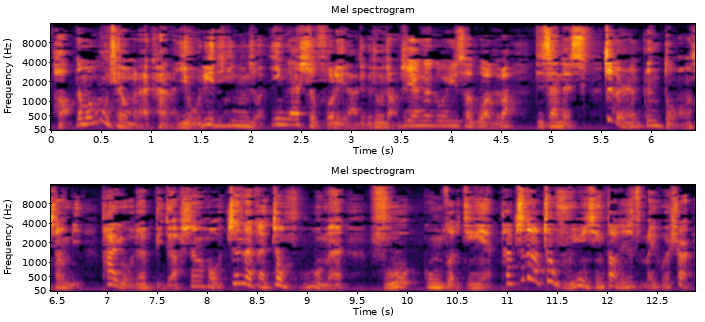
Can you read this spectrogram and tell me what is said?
好，那么目前我们来看呢，有力的竞争者应该是佛罗里达这个州长，之前跟各位预测过了，对吧？DeSantis 这个人跟董王相比，他有着比较深厚，真的在政府部门服务工作的经验，他知道政府运行到底是怎么一回事儿。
